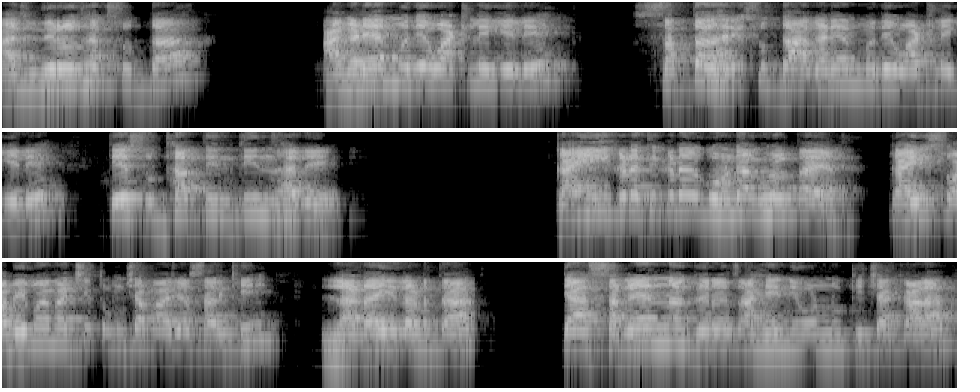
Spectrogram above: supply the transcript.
आज विरोधक सुद्धा आघाड्यांमध्ये वाटले गेले सत्ताधारी सुद्धा आघाड्यांमध्ये वाटले गेले ते सुद्धा तीन तीन झाले. काही इकडे तिकडे घोंडा घोळतायत काही स्वाभिमानाची तुमच्या माझ्यासारखी लढाई लढतात. त्या सगळ्यांना गरज आहे निवडणुकीच्या काळात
